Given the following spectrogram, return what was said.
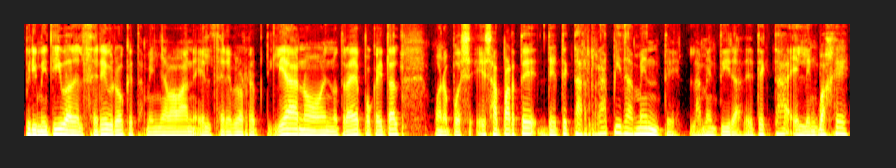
primitiva del cerebro, que también llamaban el cerebro reptiliano en otra época y tal, bueno, pues esa parte detecta rápidamente la mentira, detecta el lenguaje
